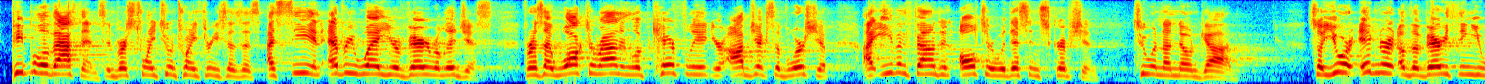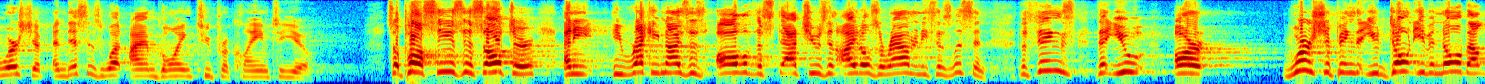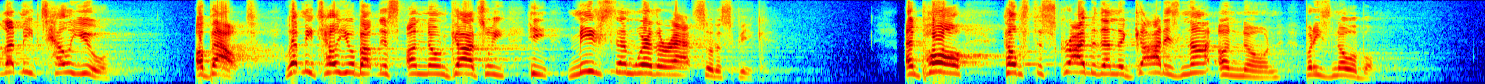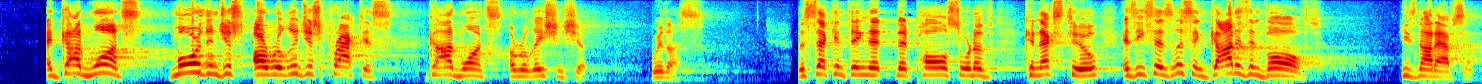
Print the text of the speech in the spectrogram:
People of Athens, in verse 22 and 23, he says this I see in every way you're very religious. For as I walked around and looked carefully at your objects of worship, I even found an altar with this inscription to an unknown God. So you are ignorant of the very thing you worship, and this is what I am going to proclaim to you. So Paul sees this altar and he, he recognizes all of the statues and idols around, and he says, Listen, the things that you are worshiping that you don't even know about, let me tell you about. Let me tell you about this unknown God. So he, he meets them where they're at, so to speak. And Paul helps describe to them that God is not unknown, but he's knowable. And God wants more than just our religious practice, God wants a relationship with us. The second thing that, that Paul sort of connects to is he says, listen, God is involved, He's not absent.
